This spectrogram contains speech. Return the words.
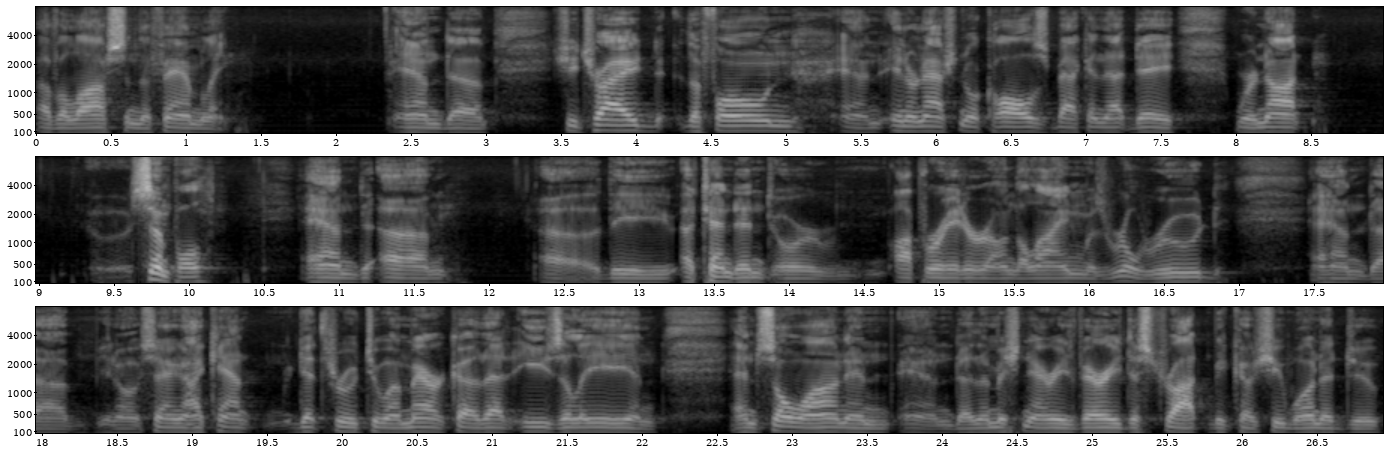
of a loss in the family. And uh, she tried the phone, and international calls back in that day were not uh, simple. And um, uh, the attendant or operator on the line was real rude and, uh, you know, saying, I can't get through to America that easily and and so on. And, and uh, the missionary is very distraught because she wanted to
